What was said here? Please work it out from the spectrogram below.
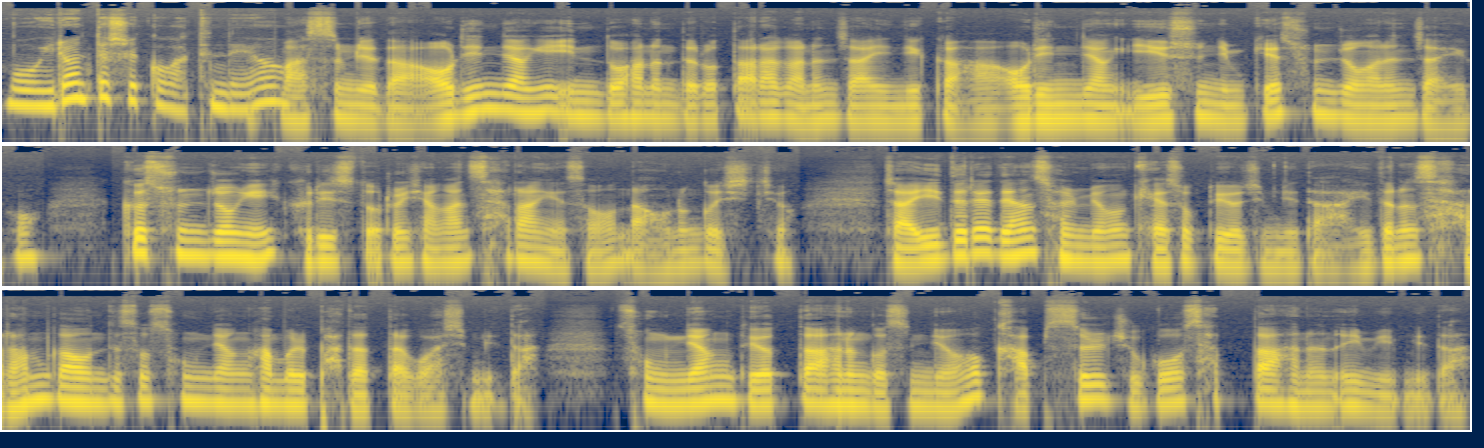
뭐 이런 뜻일 것 같은데요. 맞습니다. 어린 양이 인도하는 대로 따라가는 자이니까 어린 양 예수님께 순종하는 자이고 그 순종이 그리스도를 향한 사랑에서 나오는 것이죠. 자, 이들에 대한 설명은 계속되어집니다. 이들은 사람 가운데서 속량함을 받았다고 하십니다. 속량되었다 하는 것은요, 값을 주고 샀다 하는 의미입니다.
